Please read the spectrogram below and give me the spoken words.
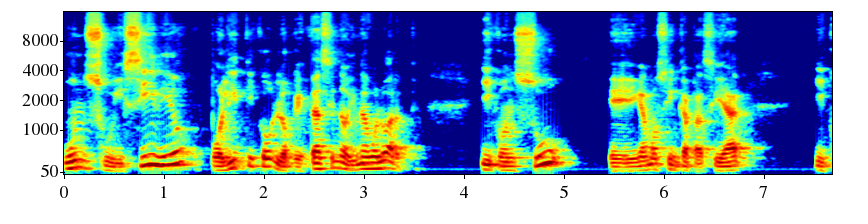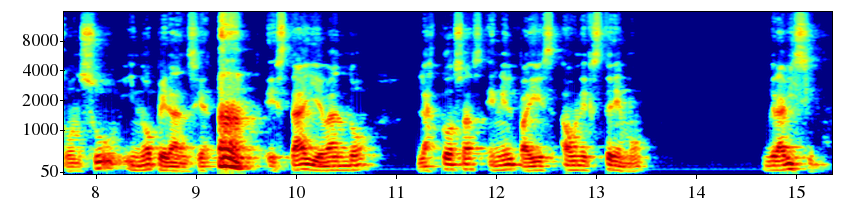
un suicidio político lo que está haciendo Dina Boluarte. Y con su, eh, digamos, incapacidad y con su inoperancia, está llevando las cosas en el país a un extremo gravísimo.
